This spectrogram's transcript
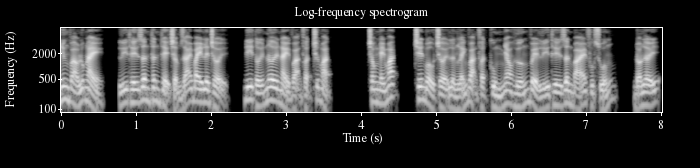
Nhưng vào lúc này, lý thế dân thân thể chậm rãi bay lên trời, đi tới nơi này vạn phật trước mặt. Trong nháy mắt, trên bầu trời lừng lánh vạn phật cùng nhau hướng về lý thế dân bái phục xuống đó lấy,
